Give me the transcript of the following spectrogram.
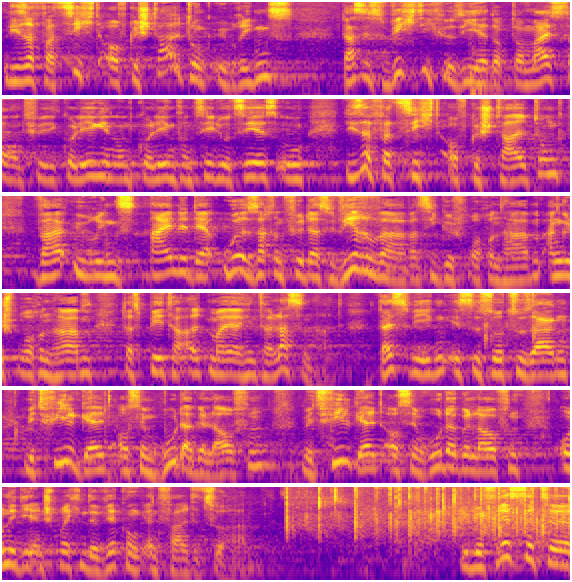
Dieser Verzicht auf Gestaltung übrigens, das ist wichtig für Sie, Herr Dr. Meister, und für die Kolleginnen und Kollegen von CDU, CSU. Dieser Verzicht auf Gestaltung war übrigens eine der Ursachen für das Wirrwarr, was Sie gesprochen haben, angesprochen haben, das Peter Altmaier hinterlassen hat. Deswegen ist es sozusagen mit viel Geld aus dem Ruder gelaufen, mit viel Geld aus dem Ruder gelaufen, ohne die entsprechende Wirkung entfaltet zu haben. Die befristete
